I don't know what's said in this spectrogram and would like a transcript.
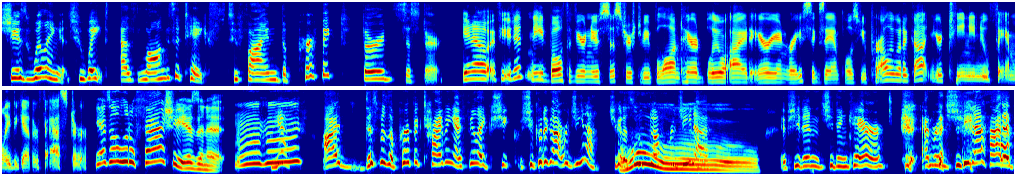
She is willing to wait as long as it takes to find the perfect third sister. You know, if you didn't need both of your new sisters to be blonde haired, blue eyed Aryan race examples, you probably would have gotten your teeny new family together faster. Yeah, it's all a little fashy, isn't it? Mm-hmm. I this was a perfect timing. I feel like she she could have got Regina. She could have swooped up Regina if she didn't she didn't care. And Regina had a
